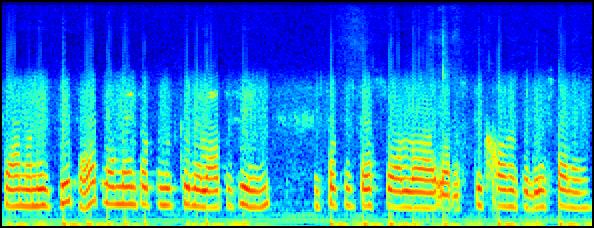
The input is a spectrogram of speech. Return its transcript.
Ja, en dan is dit het moment dat we het kunnen laten zien. Dus dat is best wel, eh, ja, dat is natuurlijk gewoon een teleurstelling.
